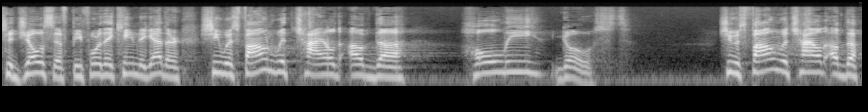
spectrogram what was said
to Joseph before they came together, she was found with child of the Holy Ghost. She was found with child of the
